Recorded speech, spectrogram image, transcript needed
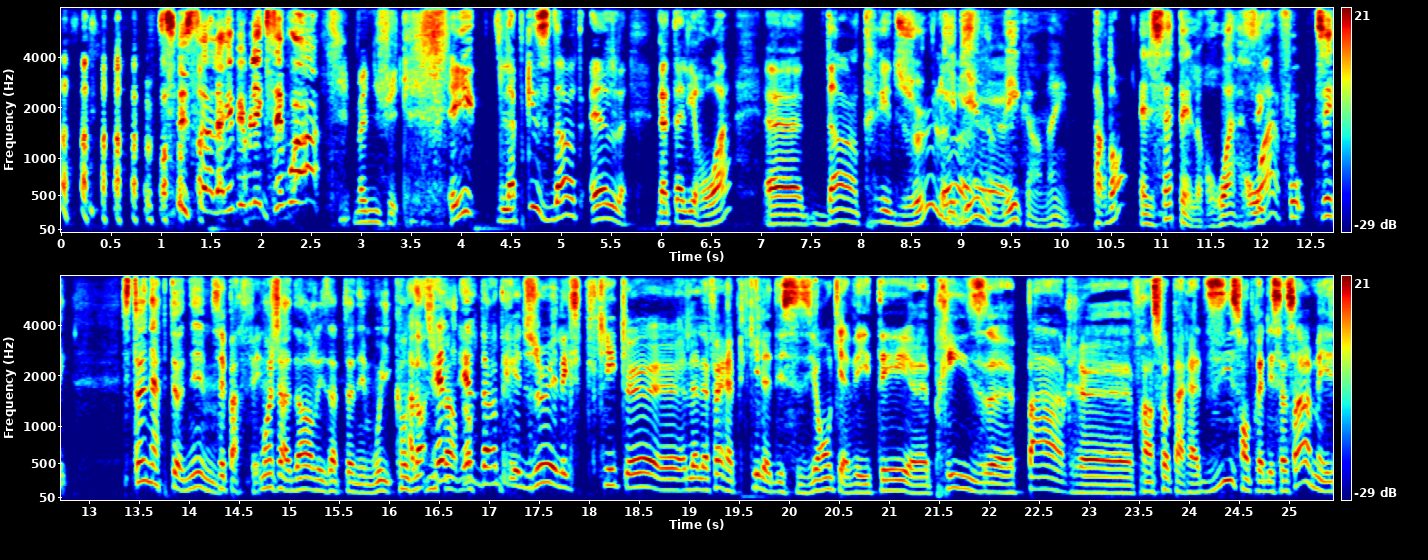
c'est ça, la République, c'est moi. Magnifique. Et la présidente, elle, Nathalie Roy, euh, d'entrée de jeu, là, Qui est bien euh, nommée quand même. Pardon? Elle s'appelle Roi. Roy? C'est- Faut, tu sais, C'est un aptonyme. C'est parfait. Moi, j'adore les aptonymes. Oui, continue, Alors, elle, elle, d'entrée de jeu, elle expliquait que euh, elle allait faire appliquer la décision qui avait été euh, prise euh, par euh, François Paradis, son prédécesseur, mais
